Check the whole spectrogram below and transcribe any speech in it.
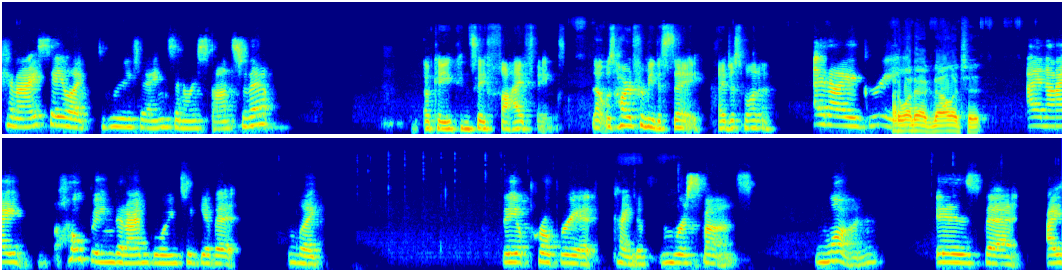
Can I say like three things in response to that? Okay, you can say five things. That was hard for me to say. I just want to. And I agree. I want to acknowledge it. And I hoping that I'm going to give it like the appropriate kind of response. One is that I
